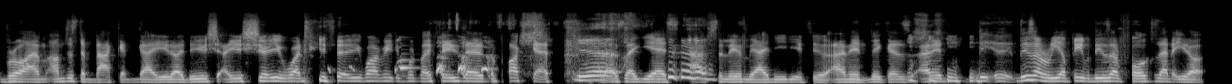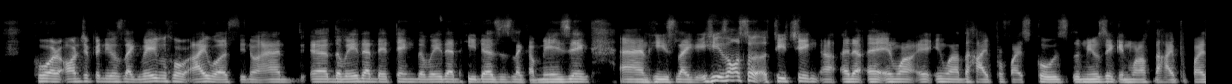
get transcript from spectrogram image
"Bro, I'm I'm just a backend guy. You know, do you are you sure you want me to you want me to put my face there in the podcast?" Yeah, and I was like, "Yes, absolutely." Absolutely i need you to. I mean because i mean uh, these are real people. These are folks that you know who are entrepreneurs like way before I was, you know, and uh, the way that they think, the way that he does is like amazing. And he's like, he's also teaching uh, in, in, one in one of the high profile schools, the music in one of the high profile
